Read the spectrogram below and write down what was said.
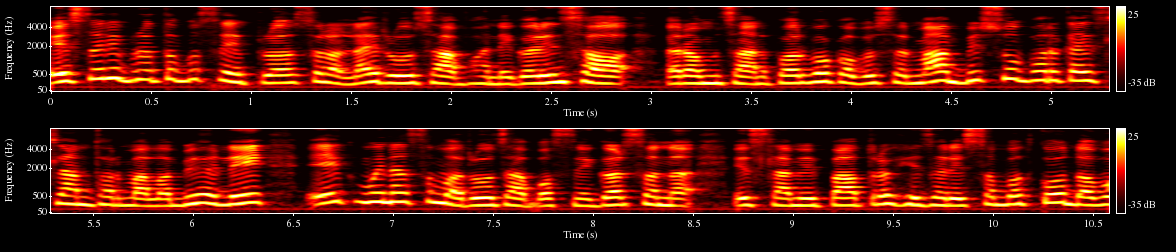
यसरी व्रत बस्ने प्रचलनलाई रोजा भन्ने गरिन्छ। रमजान पर्वको अवसरमा विश्वभरका इस्लाम धर्मावलम्बीहरूले एक महिनासम्म रोजा बस्ने गर्छन्। इस्लामी पात्र हिजरी सम्बतको नव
